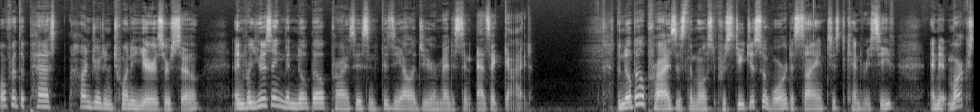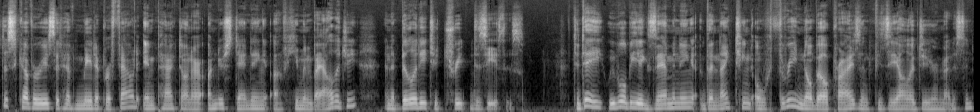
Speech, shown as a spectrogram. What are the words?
over the past 120 years or so, and we're using the Nobel Prizes in Physiology or Medicine as a guide. The Nobel Prize is the most prestigious award a scientist can receive, and it marks discoveries that have made a profound impact on our understanding of human biology and ability to treat diseases. Today, we will be examining the 1903 Nobel Prize in Physiology or Medicine,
